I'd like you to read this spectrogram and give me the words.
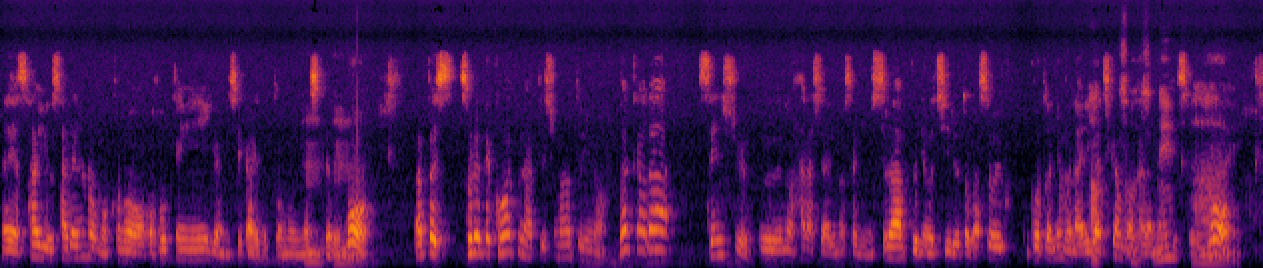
えー左右されるのもこの保険営業の世界だと思いますけども、やっぱりそれで怖くなってしまうというのだから先週の話ありましたけどスランプに陥るとかそういうことにもなりがちかもわからないですけども、あそうですね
